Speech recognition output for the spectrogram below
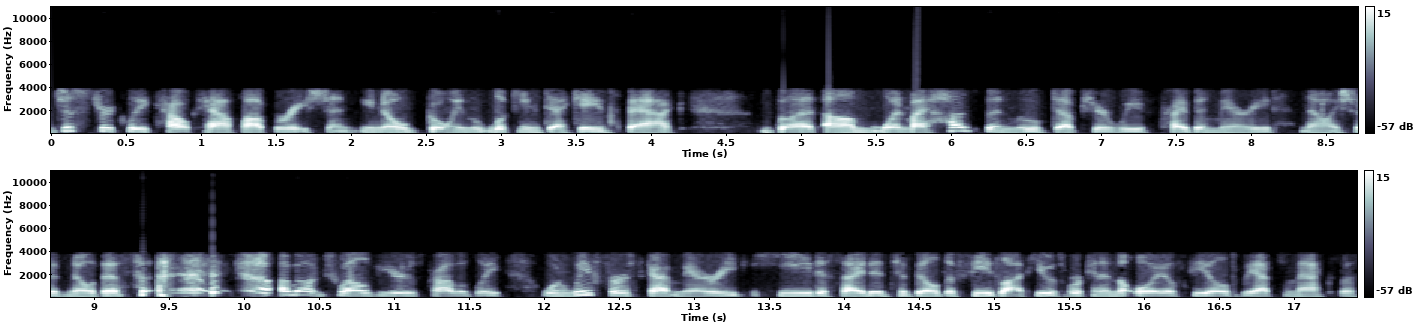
just strictly cow calf operation, you know, going looking decades back. But um, when my husband moved up here, we've probably been married now. I should know this about 12 years probably. When we first got married, he decided to build a feedlot. He was working in the oil field. We had some access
